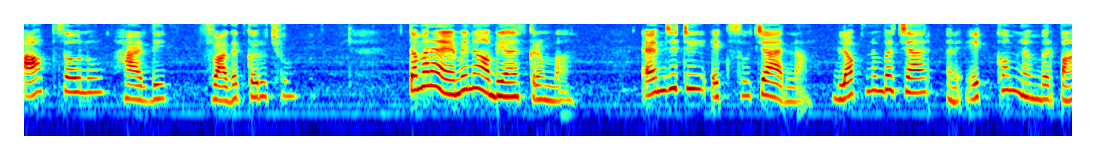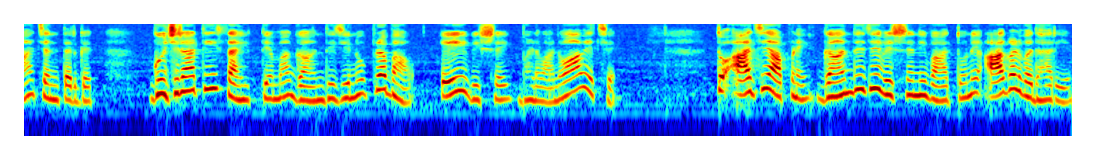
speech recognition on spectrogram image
આપ સૌનું હાર્દિક સ્વાગત કરું છું. તમારા એમએના અભ્યાસક્રમમાં એમજીટી એકસો ચારના બ્લોક નંબર ચાર અને એકમ નંબર પાંચ અંતર્ગત ગુજરાતી સાહિત્યમાં ગાંધીજીનો પ્રભાવ એ વિષય ભણવાનો આવે છે. તો આજે આપણે ગાંધીજી વિશેની વાતોને આગળ વધારીએ.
